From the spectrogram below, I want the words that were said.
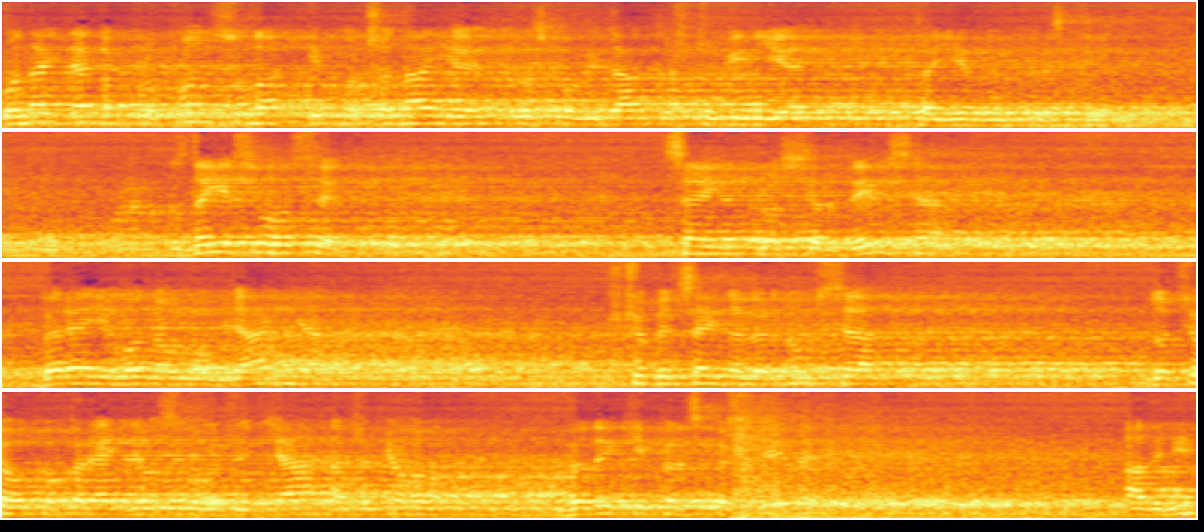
вона йде до проконсула і починає розповідати, що він є таємним християнином. Здає свого сина. Цей розсердився, бере його на умовляння, щоб цей не вернувся до цього попереднього свого життя, адже в нього великі перспективи, але він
